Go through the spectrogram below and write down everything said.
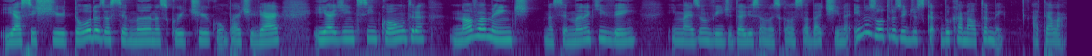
e assistir todas as semanas, curtir, compartilhar. E a gente se encontra novamente na semana que vem em mais um vídeo da lição da Escola Sabatina e nos outros vídeos do canal também. Até lá!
